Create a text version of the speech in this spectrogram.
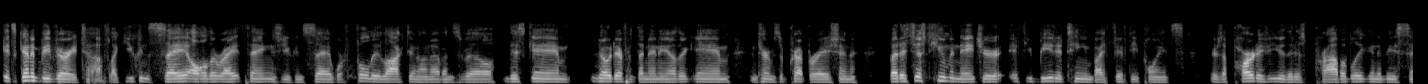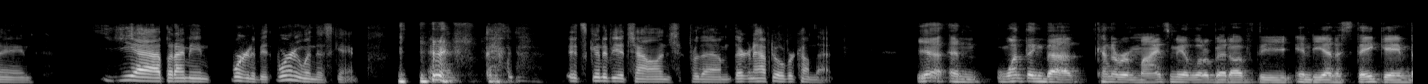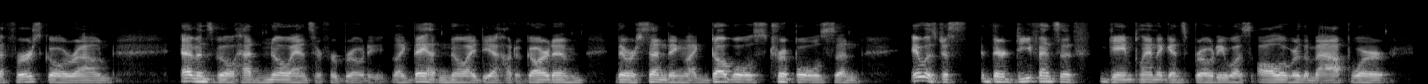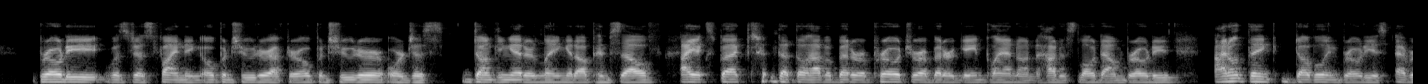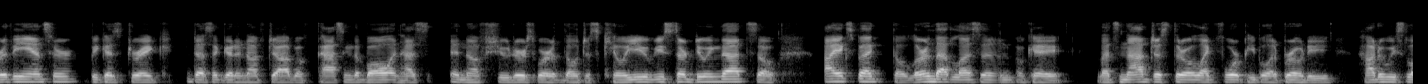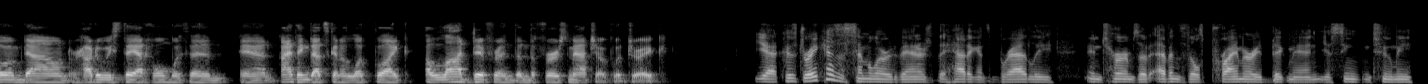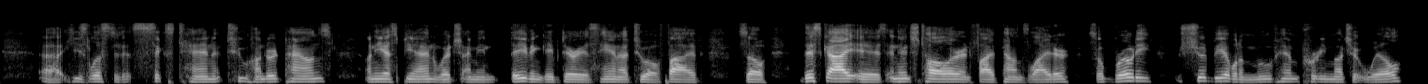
it's going to be very tough. Like you can say all the right things. You can say we're fully locked in on evansville. This game no different than any other game in terms of preparation but it's just human nature if you beat a team by 50 points there's a part of you that is probably going to be saying yeah but i mean we're going to be we're going to win this game. it's going to be a challenge for them. They're going to have to overcome that. Yeah, and one thing that kind of reminds me a little bit of the Indiana State game, the first go around, Evansville had no answer for Brodie. Like they had no idea how to guard him. They were sending like doubles, triples, and it was just their defensive game plan against Brodie was all over the map where Brodie was just finding open shooter after open shooter or just dunking it or laying it up himself. I expect that they'll have a better approach or a better game plan on how to slow down Brodie. I don't think doubling Brodie is ever the answer because Drake does a good enough job of passing the ball and has enough shooters where they'll just kill you if you start doing that. So I expect they'll learn that lesson. Okay, let's not just throw like four people at Brodie how do we slow him down or how do we stay at home with him? And I think that's going to look like a lot different than the first matchup with Drake. Yeah, because Drake has a similar advantage that they had against Bradley in terms of Evansville's primary big man, Yacine Toure. Uh, he's listed at 6'10, 200 pounds on ESPN, which I mean, they even gave Darius Hannah 205. So this guy is an inch taller and five pounds lighter. So Brodie should be able to move him pretty much at will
